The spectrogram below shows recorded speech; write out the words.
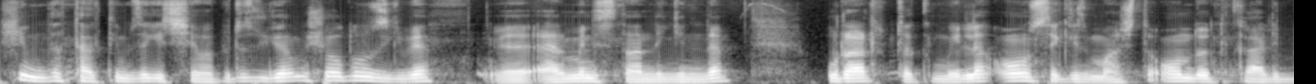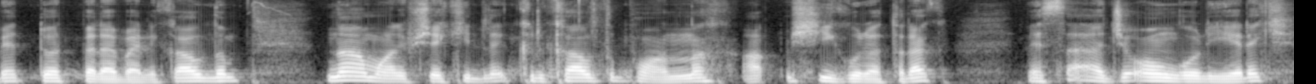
Şimdi de taktiğimize geçiş yapabiliriz. Görmüş olduğunuz gibi e, Ermenistan Ligi'nde Urartu takımıyla 18 maçta 14 galibiyet 4 beraberlik aldım. Namalip şekilde 46 puanla 62 gol atarak ve sadece 10 gol yiyerek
